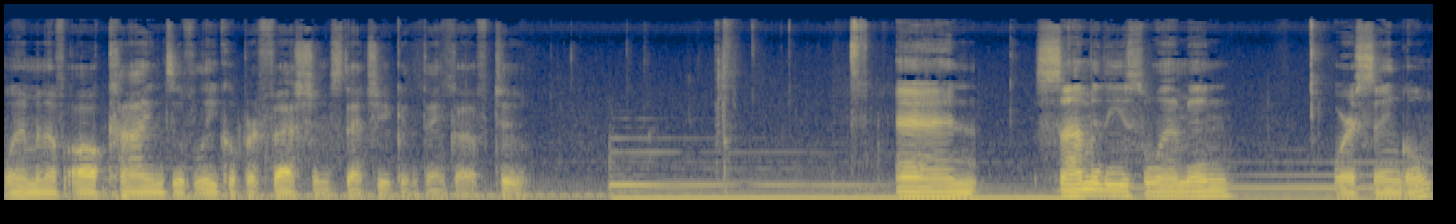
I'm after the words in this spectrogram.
women of all kinds of legal professions that you can think of, too. And some of these women were single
